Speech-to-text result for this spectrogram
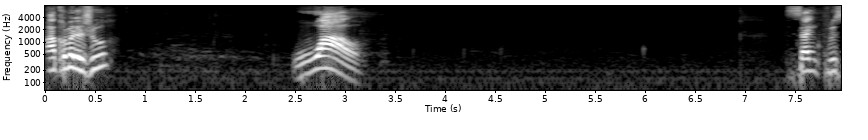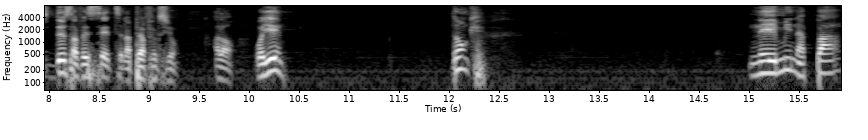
En combien de jours? Waouh 5 plus 2, ça fait 7, c'est la perfection. Alors, voyez? Donc, Néhémie n'a pas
